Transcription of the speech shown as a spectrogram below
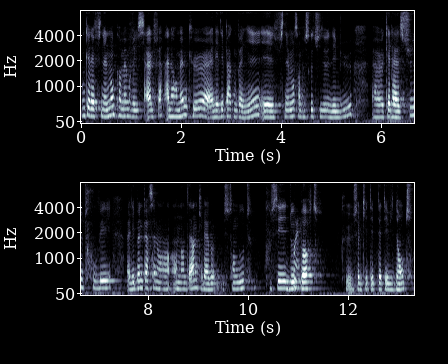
Donc elle a finalement quand même réussi à le faire, alors même qu'elle n'était pas accompagnée. Et finalement, c'est un peu ce que tu disais au début, euh, qu'elle a su trouver euh, les bonnes personnes en, interne, qu'elle a sans doute poussé d'autres portes que celles qui étaient peut-être évidentes.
